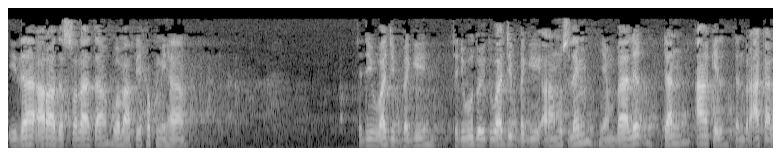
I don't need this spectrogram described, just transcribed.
Idza arada as-salata wa ma fi hukmiha jadi wajib bagi jadi wudhu itu wajib bagi orang muslim yang balik dan akil dan berakal.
